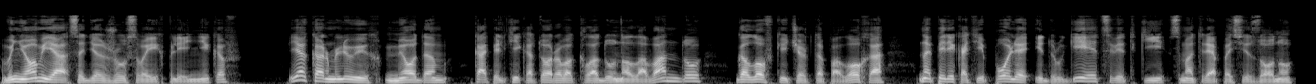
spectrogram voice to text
В нем я содержу своих пленников. Я кормлю их медом, капельки которого кладу на лаванду, головки чертополоха, на перекати поля и другие цветки, смотря по сезону.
